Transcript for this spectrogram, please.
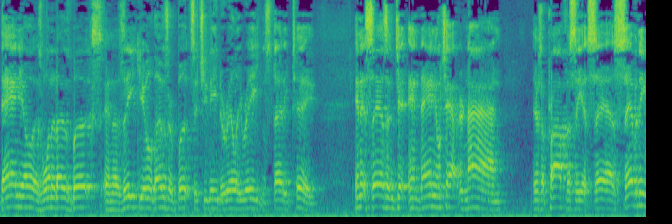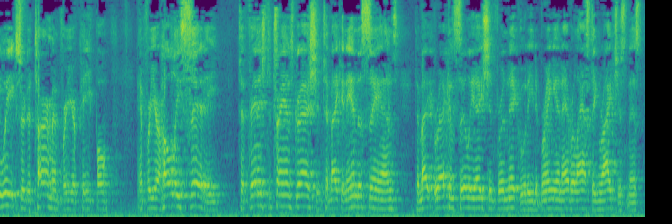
Daniel is one of those books, and Ezekiel, those are books that you need to really read and study too. And it says in, in Daniel chapter 9, there's a prophecy. It says, 70 weeks are determined for your people and for your holy city to finish the transgression, to make an end of sins, to make reconciliation for iniquity, to bring in everlasting righteousness,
